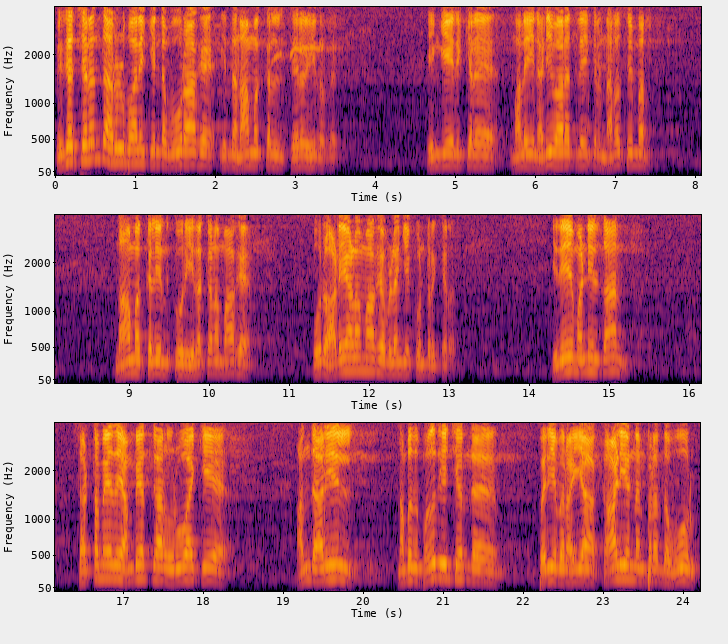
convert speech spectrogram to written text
மிகச்சிறந்த அருள் பாலிக்கின்ற ஊராக இந்த நாமக்கல் திகழ்கிறது. இங்கே இருக்கிற மலையின் அடிவாரத்தில் இருக்கிற நரசிம்மர் நாமக்கலின் ஒரு இலக்கணமாக ஒரு அடையாளமாக விளங்கிக் கொண்டிருக்கிறது. இதே மண்ணில்தான் சட்டமேதை அம்பேத்கர் உருவாக்கிய அந்த அணியில் நமது பகுதியைச் சேர்ந்த பெரியவர் ஐயா காளியண்ணன் பிறந்த ஊர்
